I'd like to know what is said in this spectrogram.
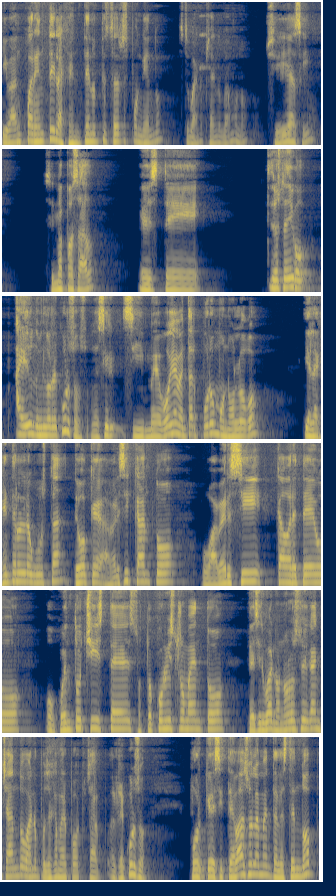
y van 40 y la gente no te está respondiendo. Esto, bueno, pues ahí nos vamos, ¿no? Sí, así. Sí me ha pasado. Este, entonces te digo, ahí es donde vienen los recursos. Es decir, si me voy a aventar puro monólogo y a la gente no le gusta, tengo que a ver si canto o a ver si cabareteo o cuento chistes o toco un instrumento. Decir, bueno, no lo estoy enganchando, bueno, pues déjame ver o sea, el recurso. Porque si te vas solamente al stand-up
